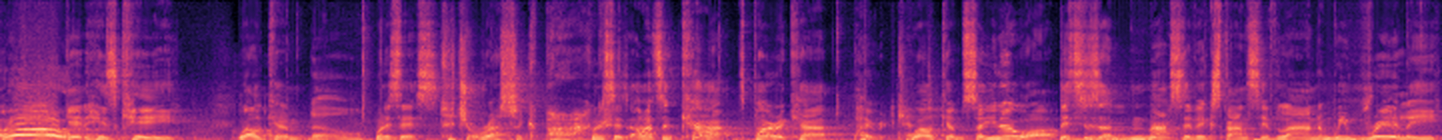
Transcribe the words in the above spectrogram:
We Oh! can't get his key. Welcome. No. What is this? to Jurassic Park. What is this? Oh, it's a cat. It's a pirate cat. Pirate cat. Welcome. So you know what? This is a massive, expansive land, and we really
